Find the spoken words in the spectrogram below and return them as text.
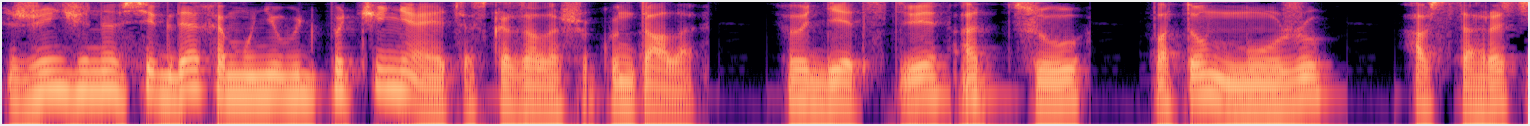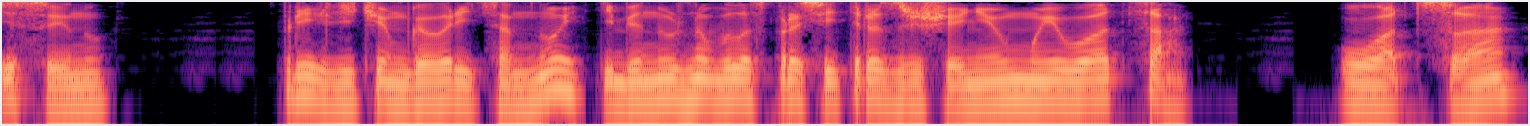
«Женщина всегда кому-нибудь подчиняется», — сказала Шакунтала. «В детстве отцу, потом мужу, а в старости сыну. Прежде чем говорить со мной, тебе нужно было спросить разрешение у моего отца». «У отца?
